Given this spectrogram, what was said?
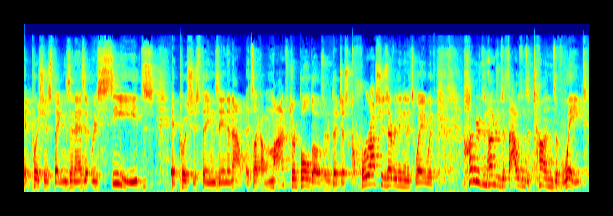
it pushes things, and as it recedes, it pushes things in and out. It's like a monster bulldozer that just crushes everything in its way with hundreds and hundreds of thousands of tons of weight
